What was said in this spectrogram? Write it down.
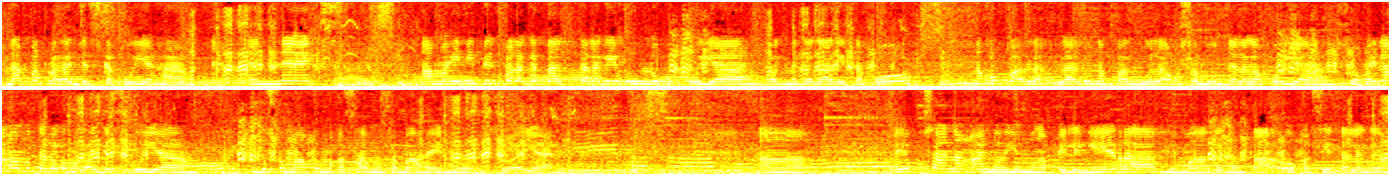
dapat mag-adjust ka, kuya, ha? And next, ah, mainitin talaga, ta- talaga yung ulo ko, kuya, pag nagagalit ako. Naku, pa, la- lalo na pag wala ako sa mood talaga, kuya. So, kailangan mo talaga mag-adjust, kuya. Gusto mo ako makasama sa bahay mo. So, ayan. Ah, ayoko sanang ano, yung mga pilingera, yung mga ganong tao kasi talagang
